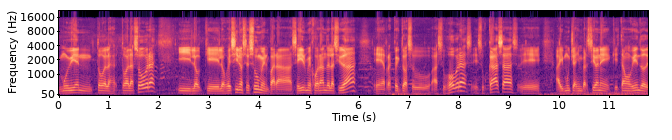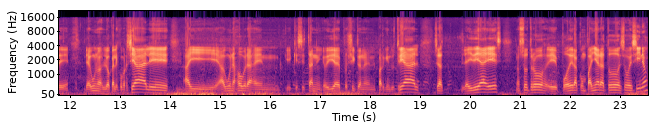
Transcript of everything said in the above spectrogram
muy bien todas las, todas las obras y lo que los vecinos se sumen para seguir mejorando la ciudad eh, respecto a, sus obras, eh, sus casas. Eh, hay muchas inversiones que estamos viendo de, algunos locales comerciales, hay algunas obras en, que, se están hoy día de proyecto en el parque industrial. La idea es nosotros poder acompañar a todos esos vecinos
